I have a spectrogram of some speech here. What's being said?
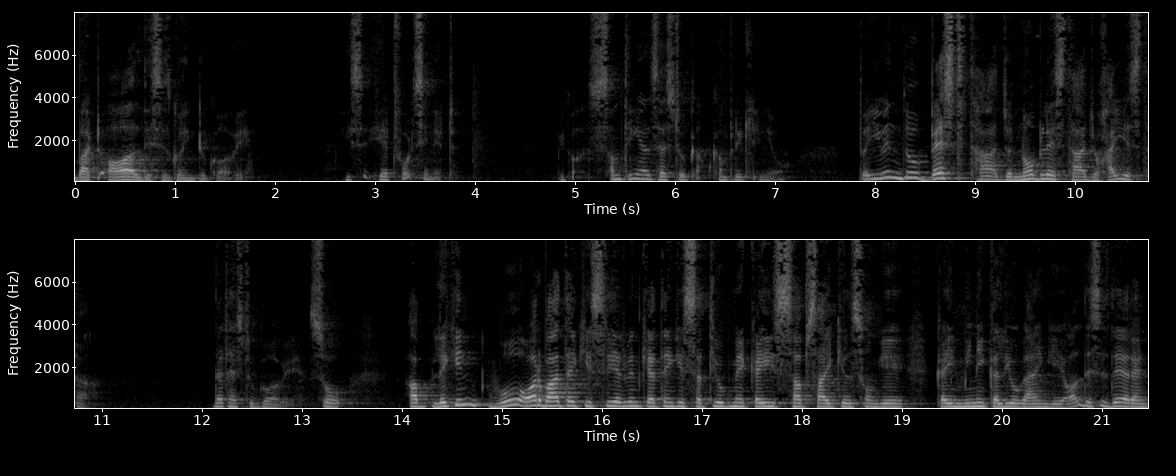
but all this is going to go away force in it because something else has to come completely new तो इवन जो बेस्ट था जो नोबलेस्ट था जो हाइएस्ट था that has to go away so अब लेकिन वो और बात है कि श्री अरविंद कहते हैं कि सतयुग में कई सब साइकिल्स होंगे कई मिनी कलयुग आएँगे all this is there and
